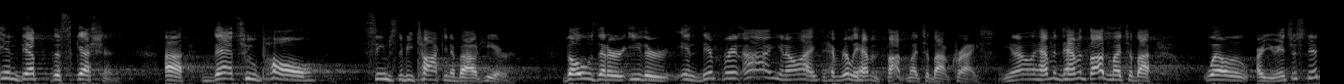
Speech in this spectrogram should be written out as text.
in depth discussion. Uh, that's who Paul seems to be talking about here. Those that are either indifferent, ah, you know, I really haven't thought much about Christ. You know, haven't, haven't thought much about, well, are you interested?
